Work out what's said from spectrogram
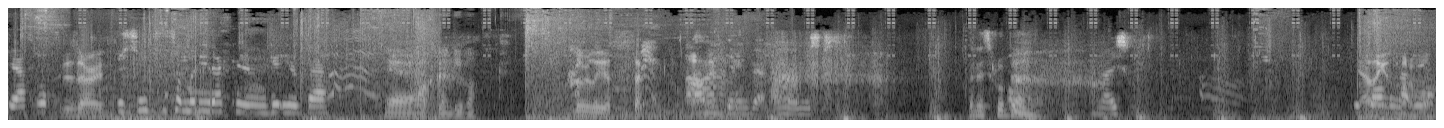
Yeah, so This is Zarya. just switch to somebody that can get here fast. Yeah, yeah, I'm playing D.Va. Literally a second from my I'm getting that. I'm almost But let's group oh, that. nice. Yeah, I think it's winnable.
